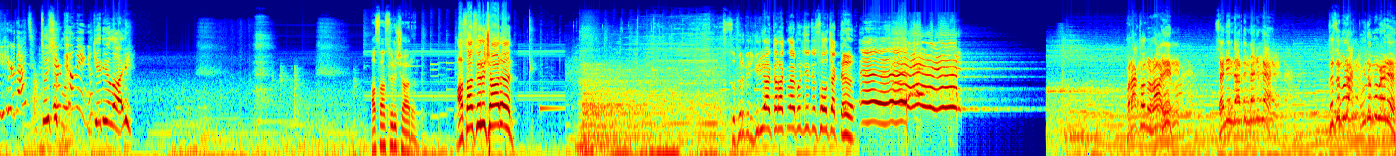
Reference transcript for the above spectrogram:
you hear that? They're coming! Geliyorlar. Asansörü çağırın. Asansörü çağırın. 01 yürüyen karakterler projesi olacaktı. Bırak onu rahip. Senin derdin benimle. Kızı bırak duydun mu beni?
